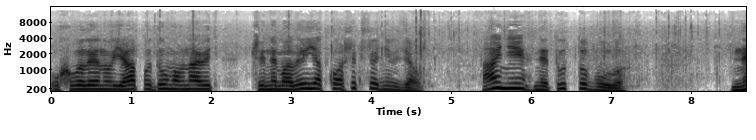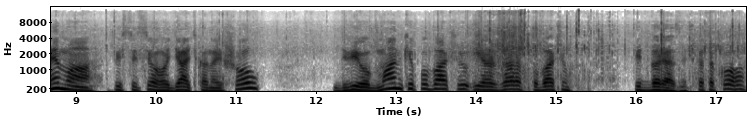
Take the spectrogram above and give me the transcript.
у хвилину, я подумав навіть, чи не малий я кошик сьогодні взяв. А ні, не тут то було. Нема. Після цього дядька знайшов, дві обманки побачив і аж зараз побачив підберезничка такого,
